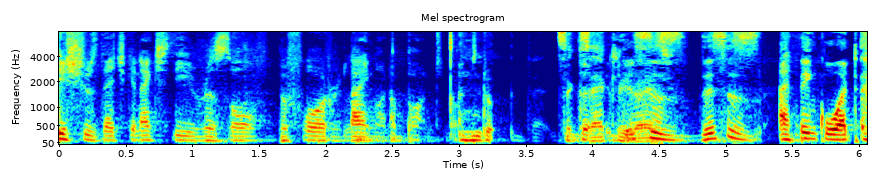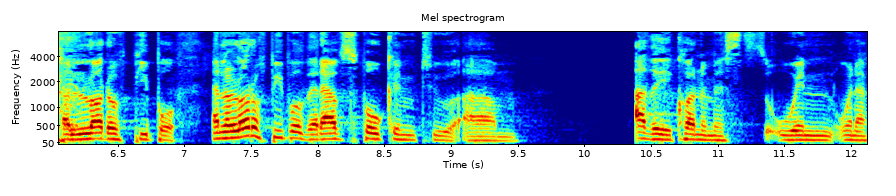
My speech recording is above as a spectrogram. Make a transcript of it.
issues that you can actually resolve before relying on a bond note. And That's exactly this right. is this is I think what a lot of people and a lot of people that I've spoken to um, other economists when when I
